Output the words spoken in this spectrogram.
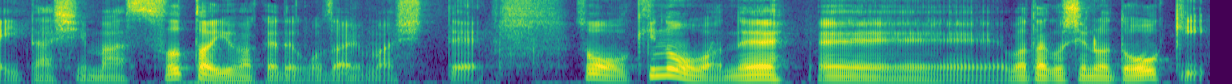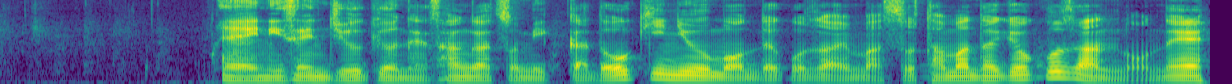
いいたします。というわけでございまして。そう昨日はね、えー、私の同期えー、2019年3月3日、同期入門でございます。玉田玉山のね、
